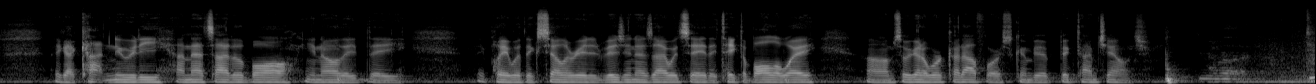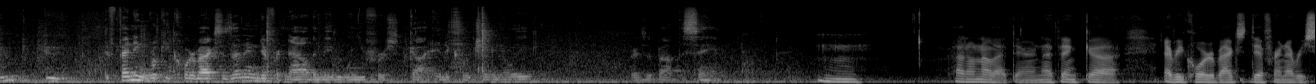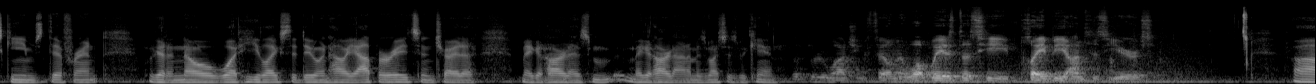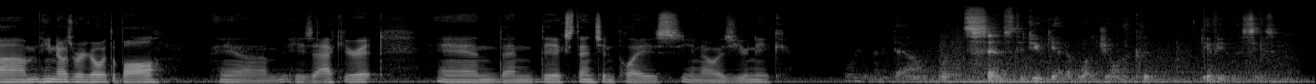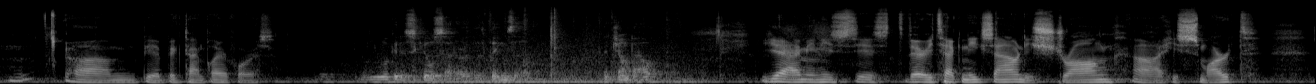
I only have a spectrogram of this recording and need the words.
They got continuity on that side of the ball. You know, they they they play with accelerated vision, as I would say. They take the ball away. Um, so we got a work cut out for us. It's going to be a big time challenge. Do, uh, do, do defending rookie quarterbacks is that any different now than maybe when you first got into coaching in the league, or is it about the same? Mm, I don't know that, Darren. I think uh, every quarterback's different. Every scheme's different. We got to know what he likes to do and how he operates, and try to make it hard as make it hard on him as much as we can. But through watching film, in what ways does he play beyond his years? Um, he knows where to go with the ball. Um, he's accurate, and then the extension plays, you know, is unique. Before he went down, what sense did you get of what Jonah could give you this season? Um, be a big time player for us. When you look at his skill set, are the things that, that jump out? Yeah, I mean, he's, he's very technique sound. He's strong. Uh, he's smart.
